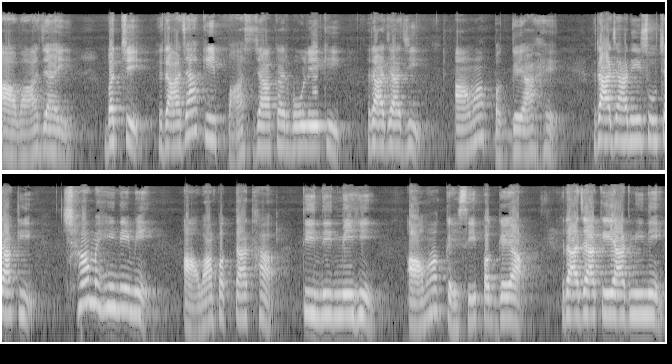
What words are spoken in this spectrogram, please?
आवाज़ आई, बच्चे राजा के पास जाकर बोले कि, राजा जी, आवा पक गया है। राजा ने सोचा कि छह महीने में आवा पकता था। तीन दिन में ही आवा कैसे पक गया? राजा के आदमी ने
